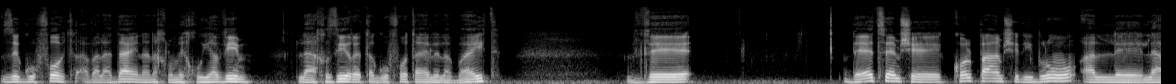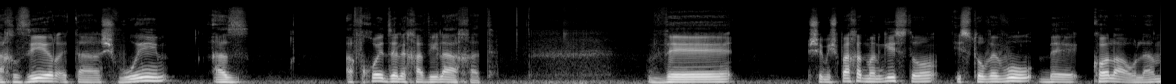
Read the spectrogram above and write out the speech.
זה גופות, אבל עדיין אנחנו מחויבים להחזיר את הגופות האלה לבית. ובעצם שכל פעם שדיברו על אה, להחזיר את השבויים, אז הפכו את זה לחבילה אחת. ושמשפחת מנגיסטו הסתובבו בכל העולם,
